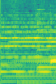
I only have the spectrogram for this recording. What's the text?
Música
